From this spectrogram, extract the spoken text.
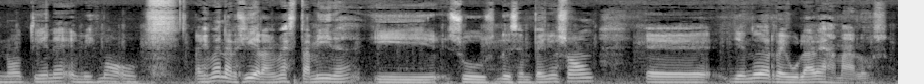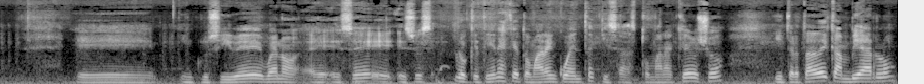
no tiene el mismo, la misma energía, la misma estamina y sus desempeños son eh, yendo de regulares a malos. Eh, inclusive, bueno, eh, ese, eso es lo que tienes que tomar en cuenta, quizás tomar a Kershaw y tratar de cambiarlo,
